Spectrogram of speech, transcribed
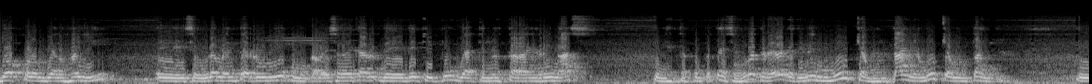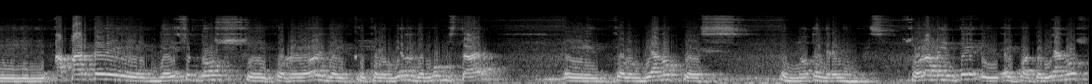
Dos colombianos allí, eh, seguramente Rubio como cabeza de, equipo, ya que no estará en Rimas en esta competencia. Es una carrera que tiene mucha montaña, mucha montaña aparte de, esos dos eh, corredores de, colombianos de Movistar, eh, colombianos pues no tendremos más. Solamente ecuatorianos,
